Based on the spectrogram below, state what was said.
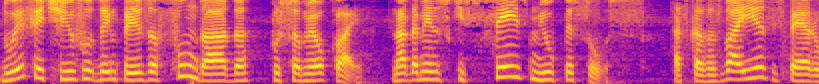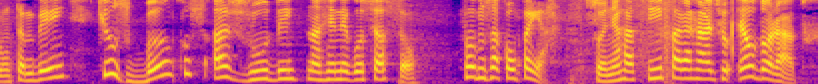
do efetivo da empresa fundada por Samuel Klein, nada menos que 6 mil pessoas. As Casas Bahias esperam também que os bancos ajudem na renegociação. Vamos acompanhar. Sônia Raci para a Rádio Eldorado.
